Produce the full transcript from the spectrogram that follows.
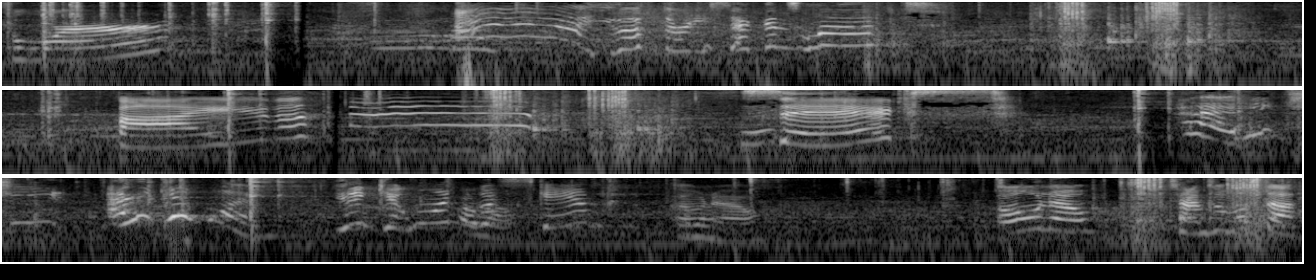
four. Ah, you have 30 seconds left. Five, six. Hey, he cheat. I didn't get one. You didn't get one? You got scammed? Oh no. Oh no. Time's almost up.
